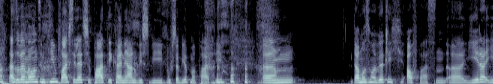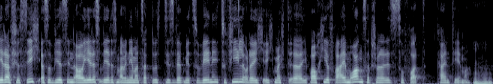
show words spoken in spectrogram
also wenn bei uns im Team fragst, die letzte Party, keine Ahnung, wie, wie buchstabiert man Party. ähm, da muss man wirklich aufpassen. Äh, jeder, jeder für sich. Also wir sind auch jedes, jedes Mal, wenn jemand sagt, du, das wird mir zu wenig, zu viel oder ich, ich möchte, äh, ich brauche hier frei morgens, habe schon, das ist sofort kein Thema. Mhm.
